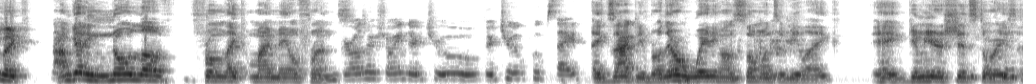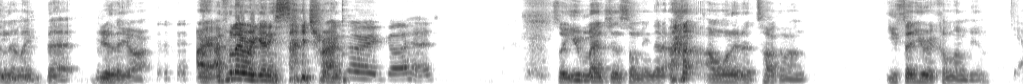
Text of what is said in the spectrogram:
Like I'm getting no love from like my male friends. Girls are showing their true their true poop side. Exactly, bro. They were waiting on someone to be like, "Hey, give me your shit stories," and they're like, "Bet." Here they are. All right, I feel like we're getting sidetracked. All right, go ahead. So you mentioned something that I wanted to talk on. You said you're a Colombian, Yes.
